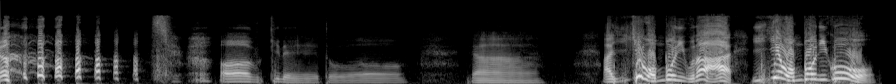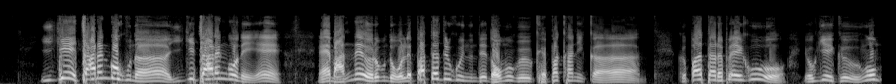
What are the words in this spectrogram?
야. 아, 웃기네, 또. 야. 아 이게 원본이구나. 아 이게 원본이고 이게 자른 거구나. 이게 자른 거네. 예. 예, 맞네요. 여러분들 원래 빠따 들고 있는데 너무 그 괴팍하니까 그 빠따를 빼고 여기에 그 응원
